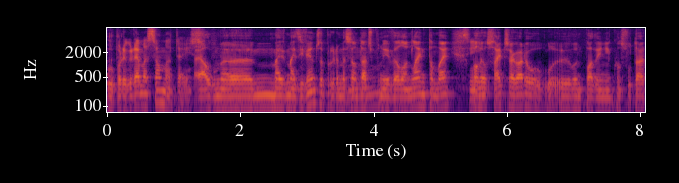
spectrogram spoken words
O programação mantém-se. Alguma mais, mais eventos, a programação está disponível online também. Sim. Qual é o site já agora onde podem consultar?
